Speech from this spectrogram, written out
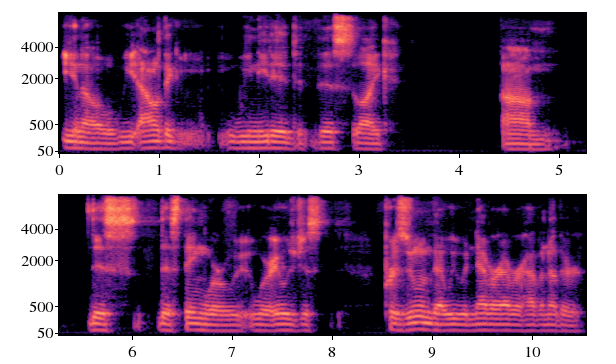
you know, we, I don't think we needed this like, um, this this thing where we, where it was just presumed that we would never ever have another,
